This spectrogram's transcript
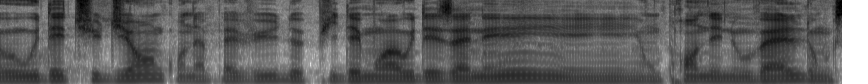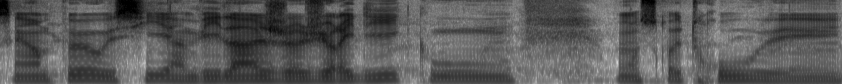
ou d'étudiants qu'on n'a pas vus depuis des mois ou des années et on prend des nouvelles. Donc c'est un peu aussi un village juridique où on se retrouve et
